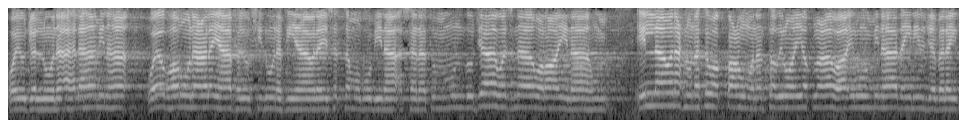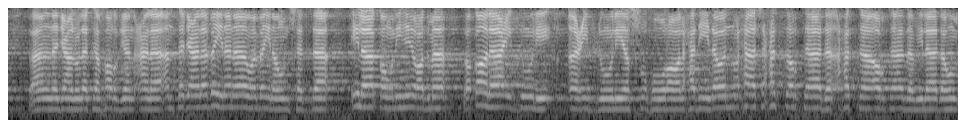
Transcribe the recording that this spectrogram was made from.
ويجلون أهلها منها ويظهرون عليها فيفسدون فيها وليست تمض بنا سنة منذ جاوزنا ورأيناهم. إلا ونحن نتوقعهم وننتظر أن يطلع أوائلهم من هذين الجبلين فهل نجعل لك خرجا على أن تجعل بيننا وبينهم سدا؟ إلى قوله ردما فقال أعدوا لي أعدوا لي الصخور والحديد والنحاس حتى ارتاد حتى أرتاد بلادهم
